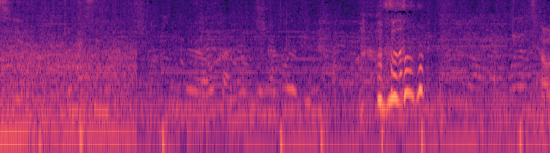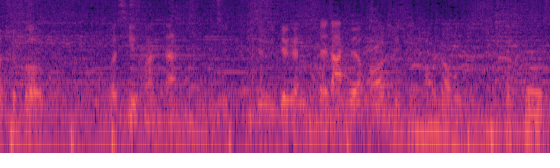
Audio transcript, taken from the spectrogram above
期，祝他幸福。就是我感觉我现在过得挺好的。小时候我喜欢他，就就这个。在大学好好学习，好好照顾自己。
